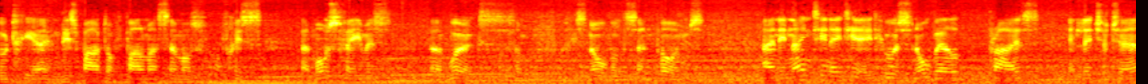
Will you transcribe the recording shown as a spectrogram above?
Wrote here in this part of Palma some of, of his uh, most famous uh, works, some of his novels and poems. And in 1988 he was Nobel Prize in Literature.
